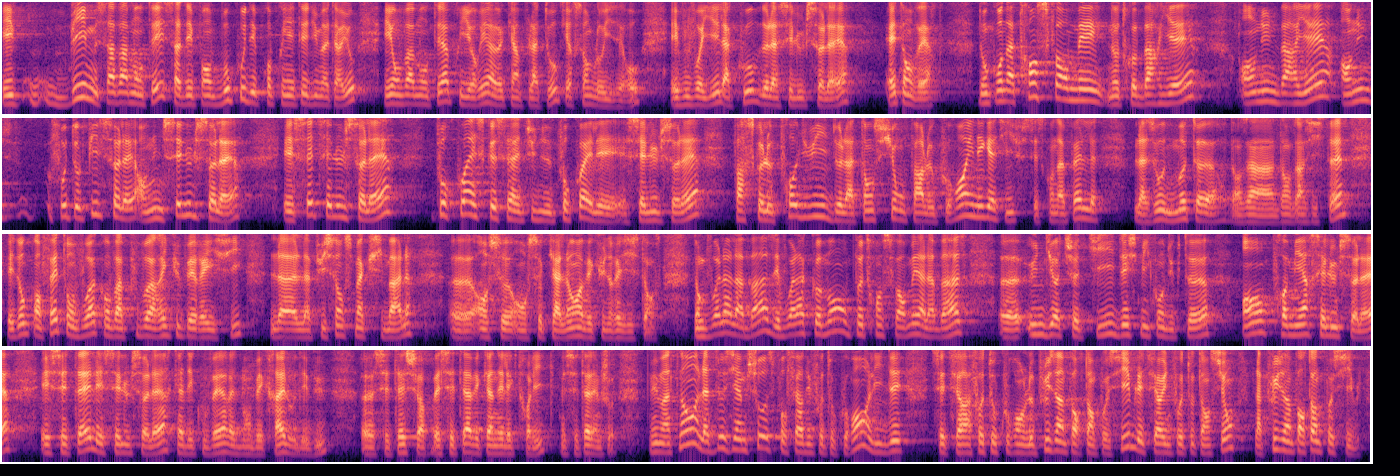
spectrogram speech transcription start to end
Et bim, ça va monter, ça dépend beaucoup des propriétés du matériau, et on va monter a priori avec un plateau qui ressemble au I0. Et vous voyez, la courbe de la cellule solaire est en verte. Donc on a transformé notre barrière en une barrière, en une photopile solaire, en une cellule solaire. Et cette cellule solaire, pourquoi, est-ce que c'est une, pourquoi elle est cellule solaire? Parce que le produit de la tension par le courant est négatif. C'est ce qu'on appelle la zone moteur dans un, dans un, système. Et donc, en fait, on voit qu'on va pouvoir récupérer ici la, puissance maximale euh, en, se, en, se, calant avec une résistance. Donc, voilà la base et voilà comment on peut transformer à la base euh, une diode Schottky, des semi-conducteurs en première cellule solaire. Et c'était les cellules solaires qu'a découvert Edmond Becquerel au début. Euh, ben, c'était avec un électrolyte, mais c'était la même chose. Mais maintenant, la deuxième chose pour faire du photocourant, l'idée, c'est de faire un photocourant le plus important possible et de faire une phototension la plus importante possible.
